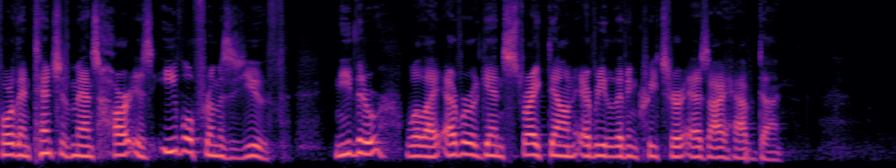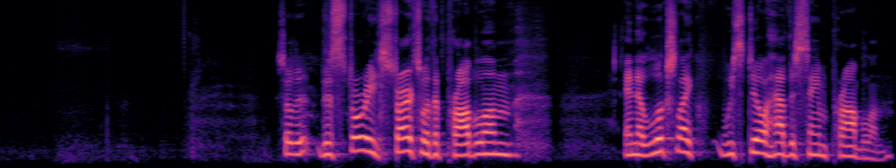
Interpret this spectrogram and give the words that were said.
for the intention of man's heart is evil from his youth. Neither will I ever again strike down every living creature as I have done. So the, the story starts with a problem, and it looks like we still have the same problem.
